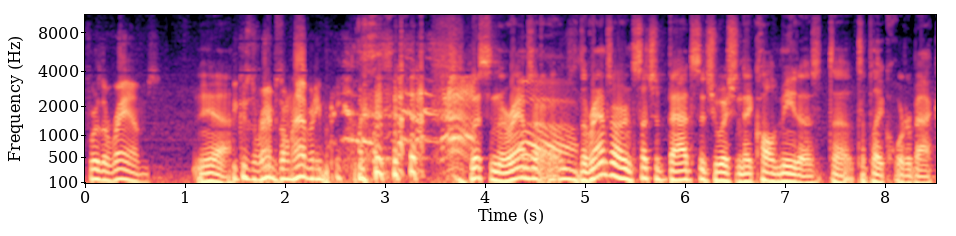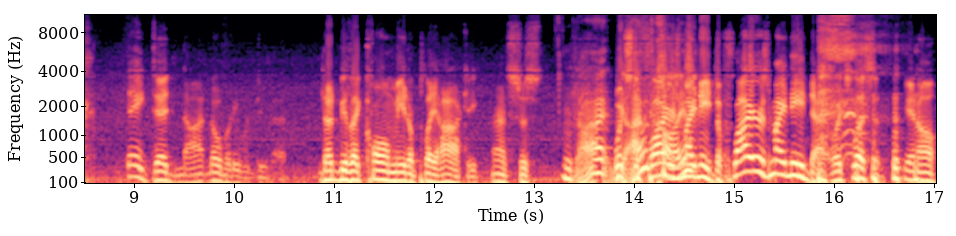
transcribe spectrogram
for the Rams Yeah. because the Rams don't have anybody. Listen, the Rams Oh. are the Rams are in such a bad situation. They called me to to, to play quarterback. they did not. Nobody would do that. That'd be like calling me to play hockey. That's just I, which I the Flyers might need. The Flyers might need that. Which listen, you know.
